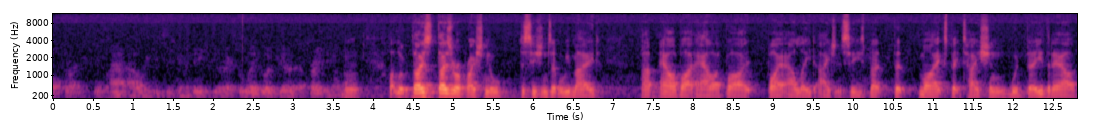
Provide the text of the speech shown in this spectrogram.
operate for? How, how is this going to be for the rest of the week, or have you got a- briefing on that? Uh, Look, those, those are operational decisions that will be made uh, hour by hour by, by our lead agencies, but, but my expectation would be that our,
